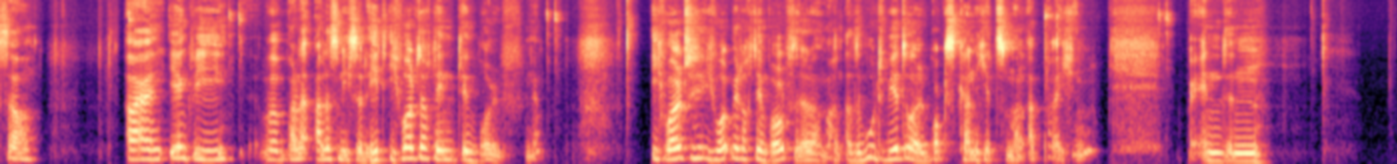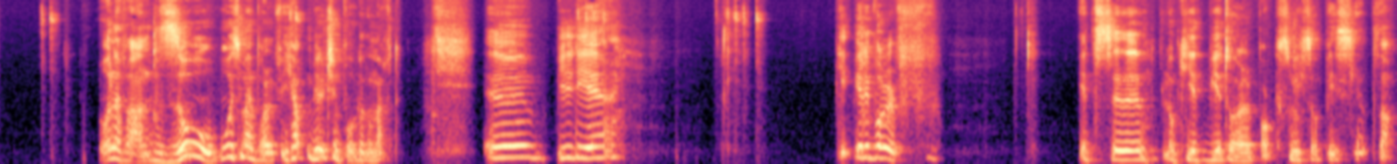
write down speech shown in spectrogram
So. Aber irgendwie war alles nicht so der Hit. Ich wollte doch den, den Wolf. Ne? Ich wollte, ich wollte mir doch den Wolf selber machen. Also gut, VirtualBox kann ich jetzt mal abbrechen. Beenden. Wunderbar. So, wo ist mein Wolf? Ich habe ein Bildschirmfoto gemacht. Äh, Bilder. Gib mir den Wolf. Jetzt äh, blockiert VirtualBox mich so ein bisschen. So.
